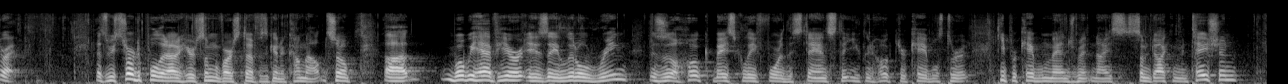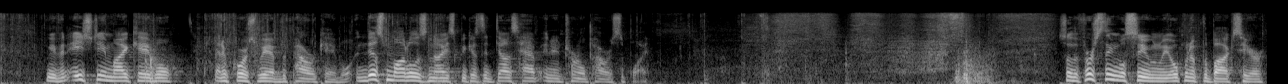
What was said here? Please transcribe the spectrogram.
All right, as we start to pull it out here, some of our stuff is going to come out. So uh, what we have here is a little ring. This is a hook basically for the stand so that you can hook your cables through it, keep your cable management nice. Some documentation. We have an HDMI cable, and of course we have the power cable. And this model is nice because it does have an internal power supply. So the first thing we'll see when we open up the box here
